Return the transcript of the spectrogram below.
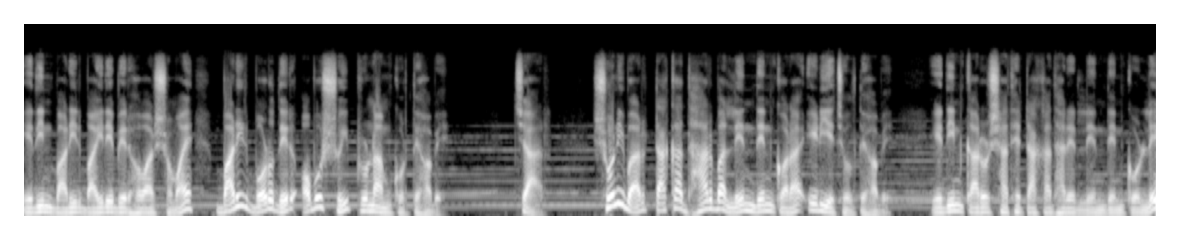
এদিন বাড়ির বাইরে বের হওয়ার সময় বাড়ির বড়দের অবশ্যই প্রণাম করতে হবে। চার শনিবার টাকা ধার বা লেনদেন করা এড়িয়ে চলতে হবে। এদিন কারোর সাথে টাকা ধারের লেনদেন করলে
